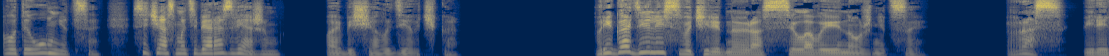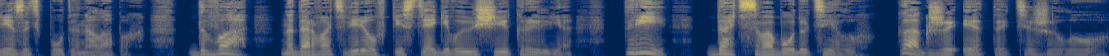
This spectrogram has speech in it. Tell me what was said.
«Вот и умница. Сейчас мы тебя развяжем», — пообещала девочка. Пригодились в очередной раз силовые ножницы. Раз — перерезать путы на лапах. Два — надорвать веревки, стягивающие крылья. Три — дать свободу телу. Как же это тяжело!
